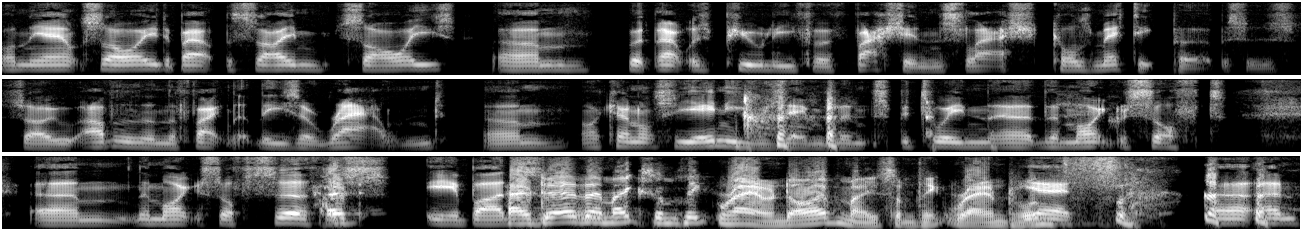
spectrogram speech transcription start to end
on the outside, about the same size. Um, but that was purely for fashion slash cosmetic purposes. So, other than the fact that these are round, um, I cannot see any resemblance between the, the Microsoft um, the Microsoft Surface earbuds. How dare they make something round? I've made something round once. Yes. uh, and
